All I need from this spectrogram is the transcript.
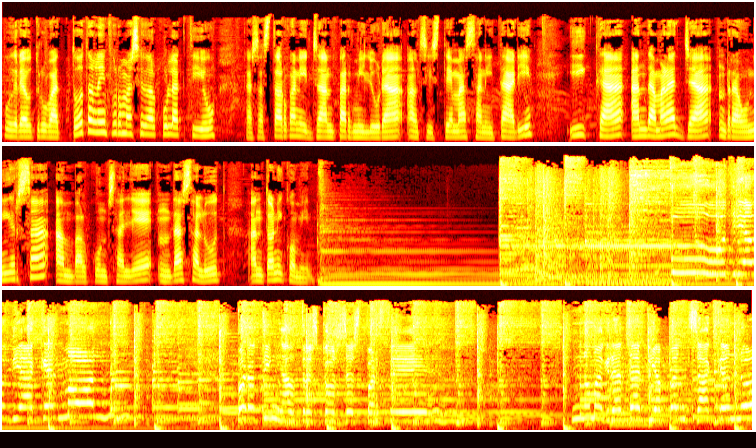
podreu trobar tota la informació del col·lectiu que s'està organitzant per millorar el sistema sanitari i que han demanat ja reunir-se amb el conseller de Salut, Antoni Comín. Podríeu dir aquest món, però tinc altres coses per agradat ja pensar que no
